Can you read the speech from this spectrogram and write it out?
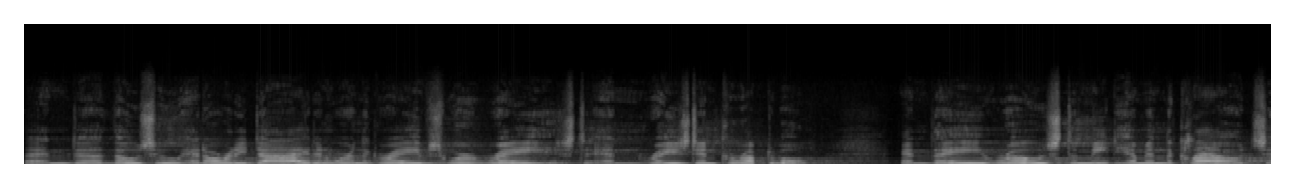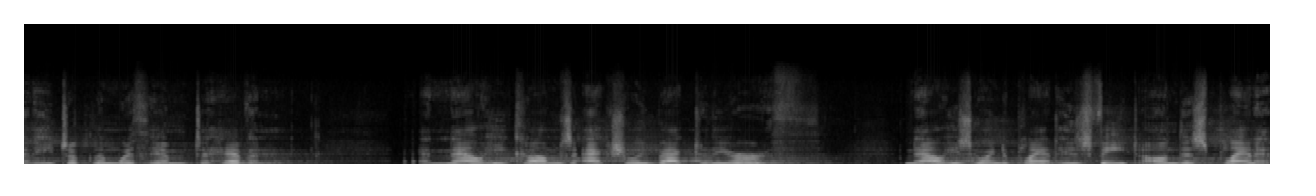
and uh, those who had already died and were in the graves were raised and raised incorruptible. And they rose to meet him in the clouds, and he took them with him to heaven. And now he comes actually back to the earth. Now he's going to plant his feet on this planet,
